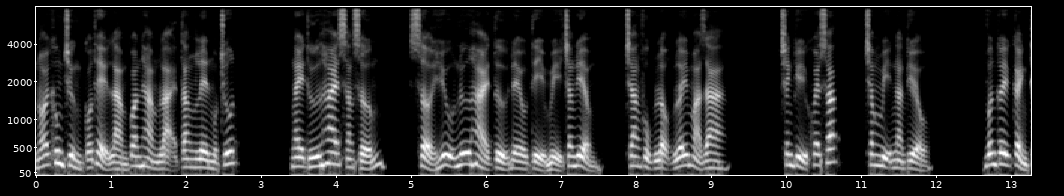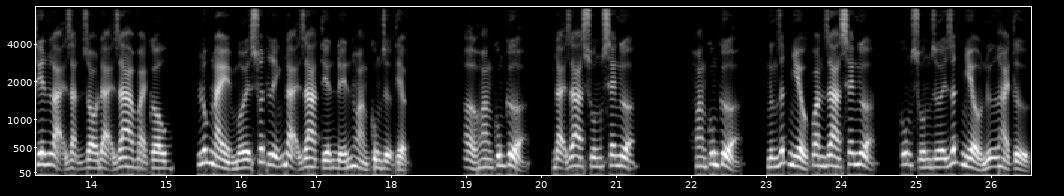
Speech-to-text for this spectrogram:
Nói không chừng có thể làm quan hàm lại tăng lên một chút. Ngày thứ hai sáng sớm, sở hữu nữ hải tử đều tỉ mỉ trang điểm, trang phục lộng lẫy mà ra. Tranh kỳ khoe sắc, trăm mị ngàn kiểu. Vân cây cảnh thiên lại dặn dò đại gia vài câu, lúc này mới xuất lĩnh đại gia tiến đến hoàng cung dự tiệc. Ở hoàng cung cửa, đại gia xuống xe ngựa. Hoàng cung cửa, ngừng rất nhiều quan gia xe ngựa, cũng xuống dưới rất nhiều nữ hải tử.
